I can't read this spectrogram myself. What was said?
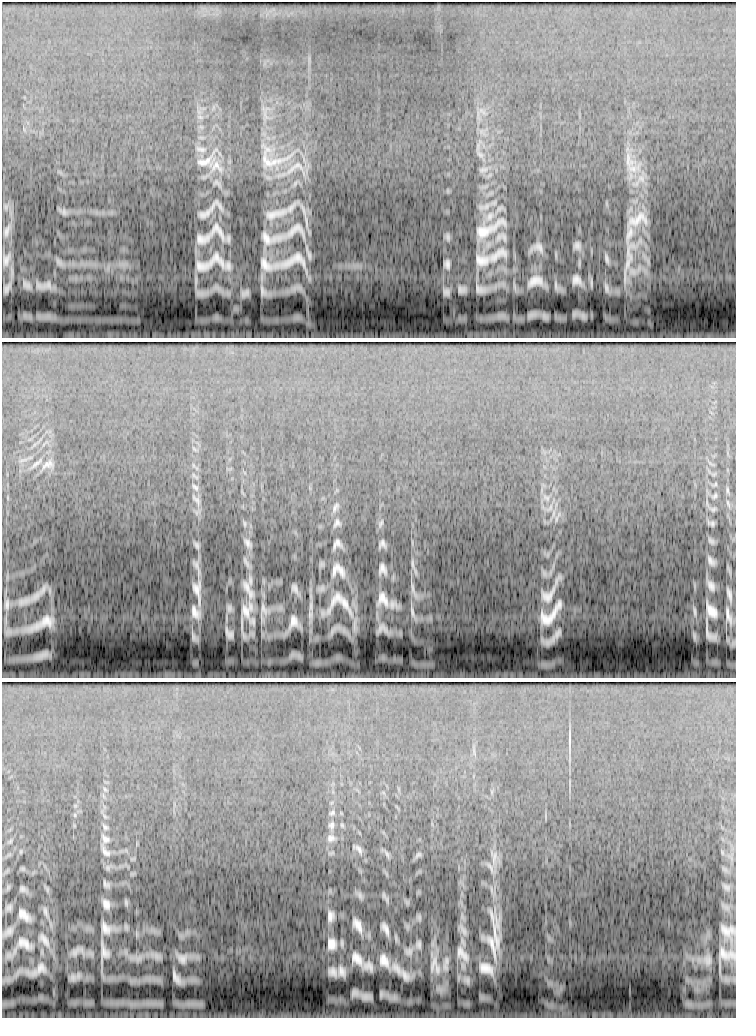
โต๊ะดีๆหน่อยจ้าสวัสดีจ้า สวัสดีจ้าเพื่อนเพื่อนเพื่อนเพื่อนทุกคนจ้า วันนี้ จะยายจอยจะมีเรื่องจะมาเล่า เล่าให้ฟัง เด้อยายจอยจะมาเล่าเรื่องเวรกรรมนะมันมีจริง ใครจะเชื่อไม่เชื่อไม่รู้นะแต่ยายจอยเชื่อ อืม อืมยายจอย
